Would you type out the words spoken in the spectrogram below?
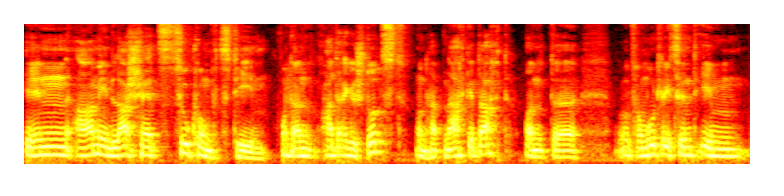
in Armin Laschets Zukunftsteam. Und dann hat er gestutzt und hat nachgedacht und äh, vermutlich sind ihm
